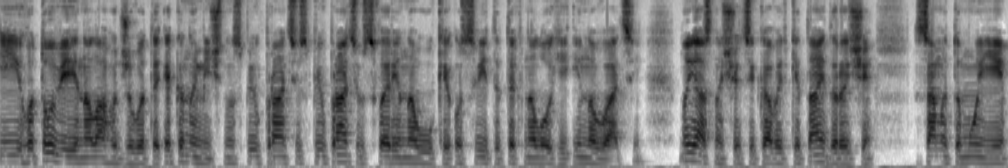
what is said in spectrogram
і готові налагоджувати економічну співпрацю, співпрацю в сфері науки, освіти, технологій, інновацій. Ну, ясно, що цікавить Китай. До речі, саме тому і е,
